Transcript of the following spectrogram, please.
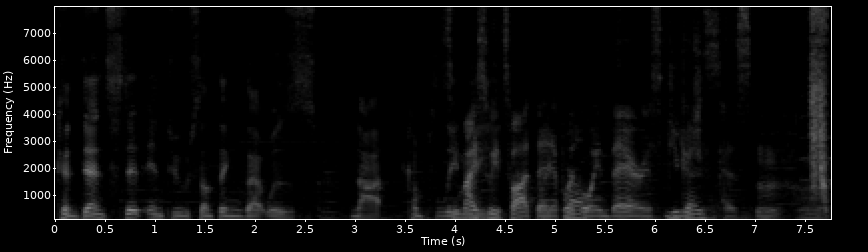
condensed it into something that was not completely. See, my sweet spot then, like- if we're Well, going there, is you fusion guys- because mm, mm.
